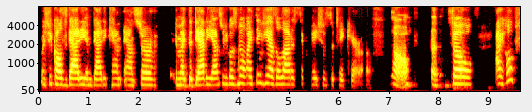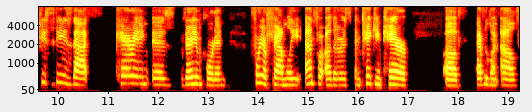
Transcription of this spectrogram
when she calls daddy and daddy can't answer and like the daddy answer? He goes no i think he has a lot of sick patients to take care of. Oh so I hope she sees that caring is very important for your family and for others and taking care of everyone else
